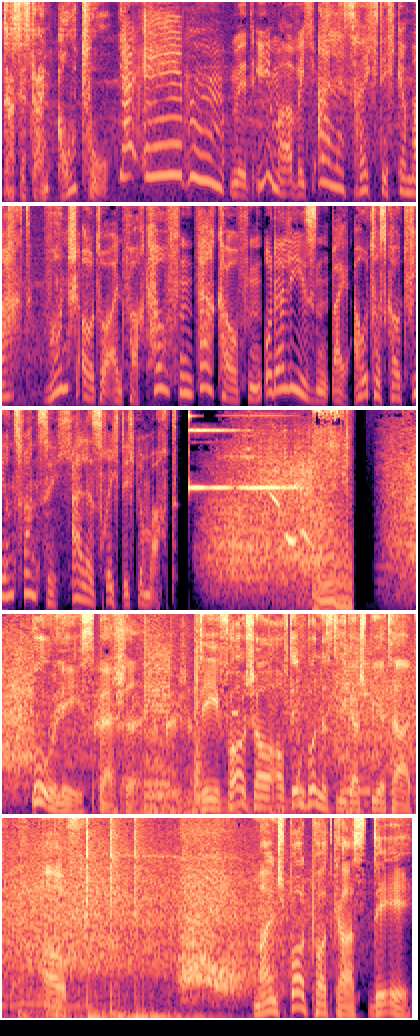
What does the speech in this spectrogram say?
das ist ein Auto. Ja, Mit ihm habe ich alles richtig gemacht. Wunschauto einfach kaufen, verkaufen oder leasen. Bei Autoscout24. Alles richtig gemacht. Bully Special. Die Vorschau auf den Bundesligaspieltag auf meinsportpodcast.de.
